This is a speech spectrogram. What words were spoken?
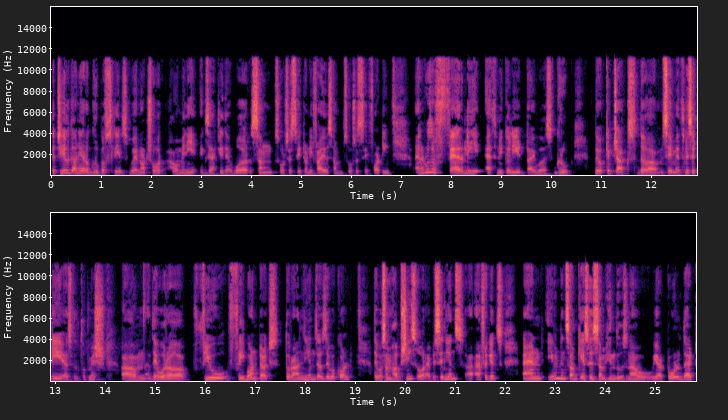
The Chihilgani are a group of slaves. We're not sure how many exactly there were. Some sources say 25, some sources say 40. And it was a fairly ethnically diverse group. There were Kipchaks, the same ethnicity as Iltutmish. Um, there were a few freeborn Turks, Turanians as they were called. There were some Habshis or Abyssinians, uh, Africans, and even in some cases some hindus now we are told that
